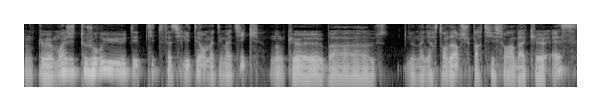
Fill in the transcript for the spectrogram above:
Donc moi j'ai toujours eu des petites facilités en mathématiques. Donc bah de manière standard, je suis parti sur un bac euh, S.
